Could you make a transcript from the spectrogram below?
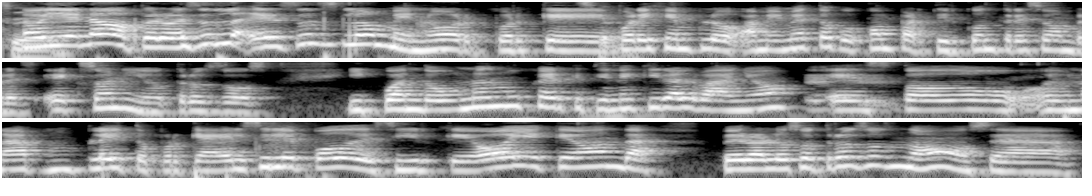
Sí. Oye, no, pero eso es, eso es lo menor, porque, Sí. por ejemplo, a mí me tocó compartir con tres hombres, Exxon y otros dos. Y cuando uno es mujer que tiene que ir al baño, es todo una, un pleito, porque a él sí le puedo decir que, oye, ¿qué onda? Pero a los otros dos no, o sea,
